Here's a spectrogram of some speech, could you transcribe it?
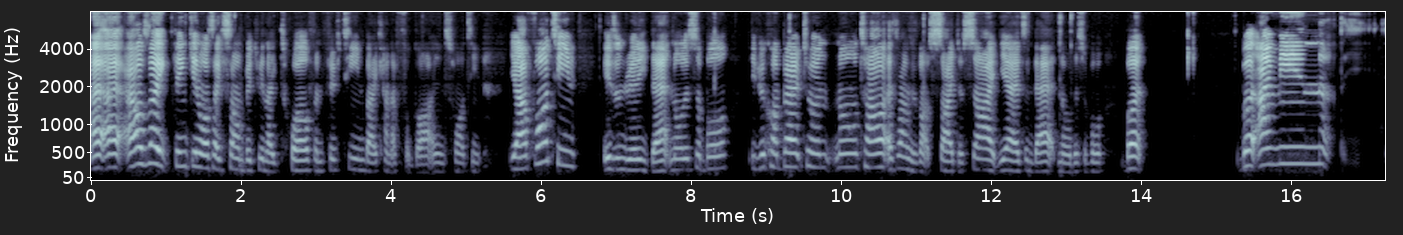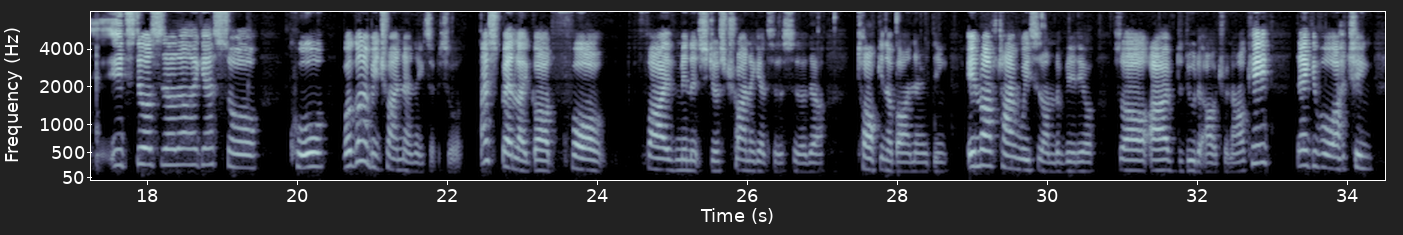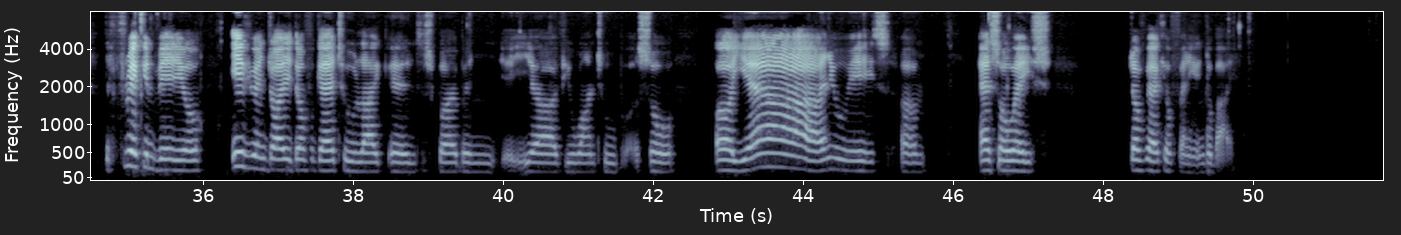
I, I, I was like thinking it was like somewhere between like 12 and 15, but I kind of forgot it's 14. Yeah, 14 isn't really that noticeable. If you compare it to a normal tower, as long as it's not side to side, yeah, it's not that noticeable. But but I mean, it's still a Citadel, I guess. So cool. We're gonna be trying that next episode. I spent like God four, five minutes just trying to get to the Citadel, talking about and everything. Enough time wasted on the video, so I have to do the outro now. Okay. Thank you for watching the freaking video. If you enjoyed it, don't forget to like and subscribe and yeah, if you want to. So. Uh, yeah. Anyways, um, as always, don't forget to kill Fanny and goodbye.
